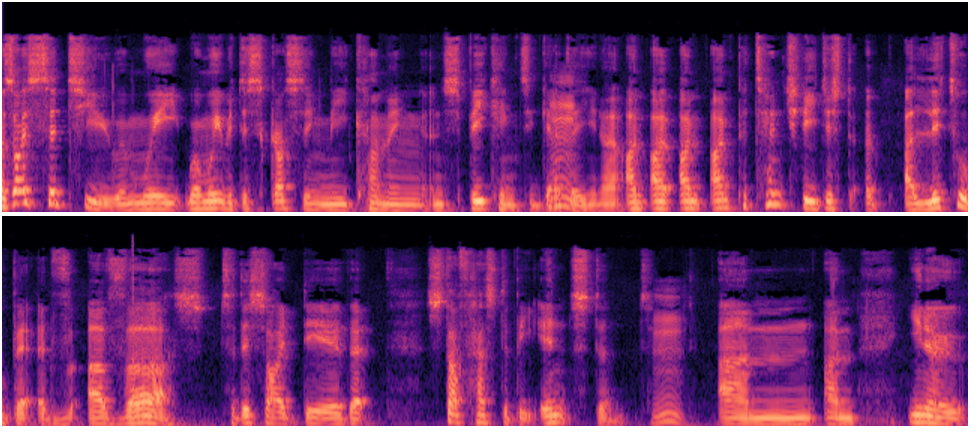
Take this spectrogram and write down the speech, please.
as I said to you when we when we were discussing me coming and speaking together, mm. you know, I'm I'm I'm potentially just a, a little bit averse to this idea that stuff has to be instant. Mm. Um, um, you know,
